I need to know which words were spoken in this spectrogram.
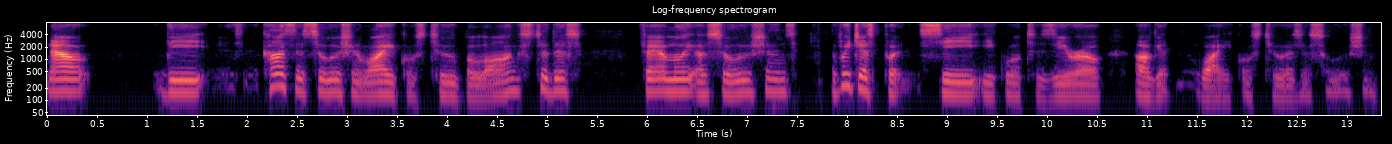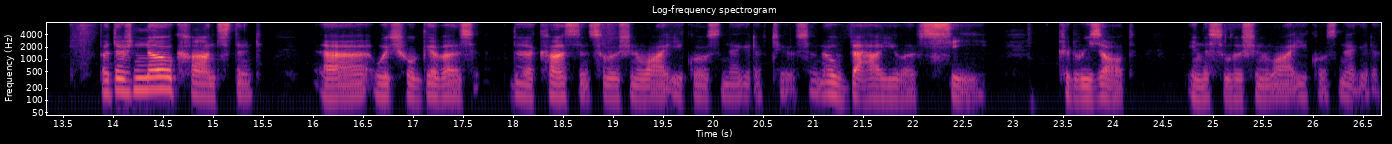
Now, the constant solution y equals 2 belongs to this family of solutions. If we just put c equal to 0, I'll get y equals 2 as a solution. But there's no constant uh, which will give us the constant solution y equals negative 2. So no value of c could result in the solution y equals negative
